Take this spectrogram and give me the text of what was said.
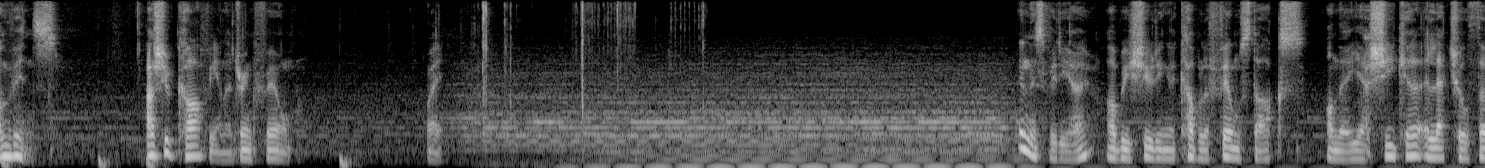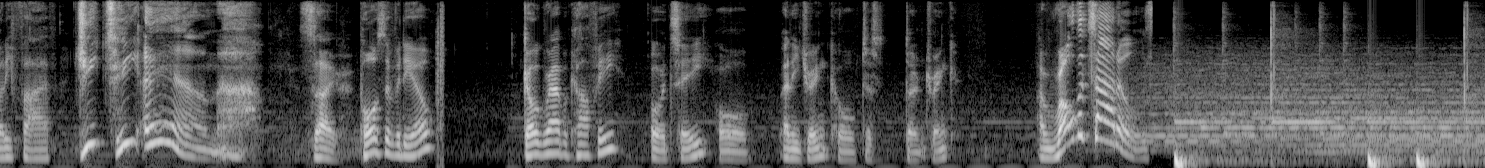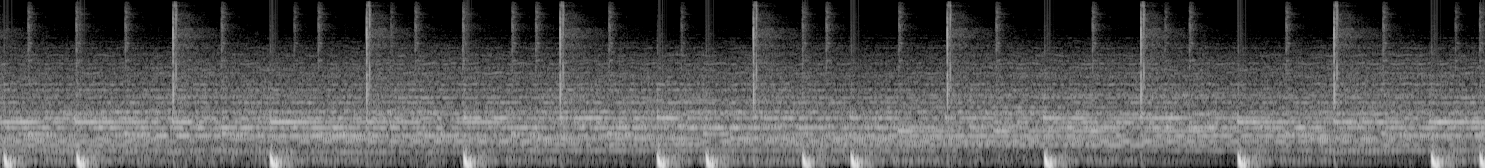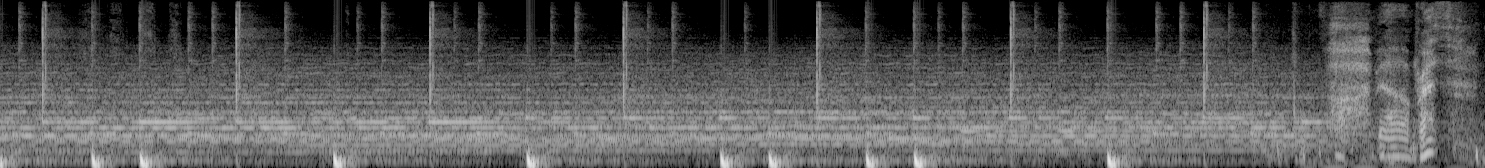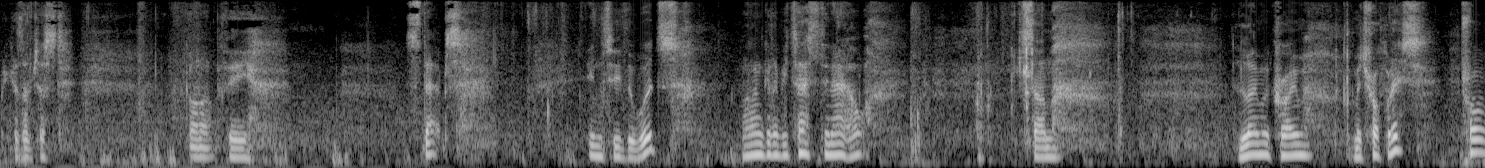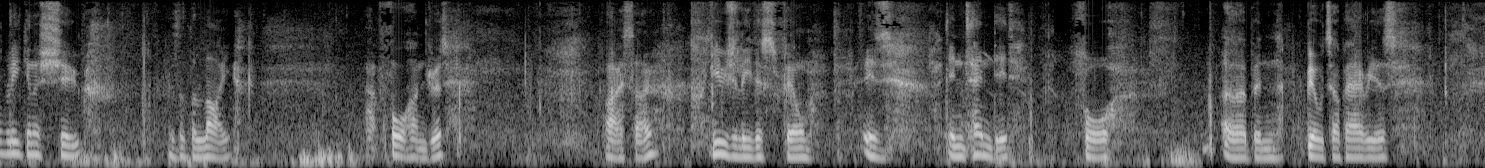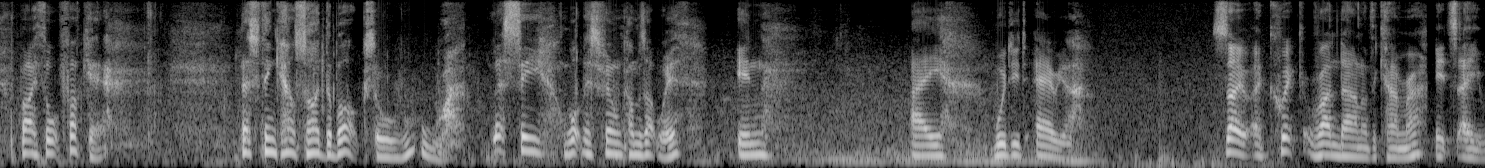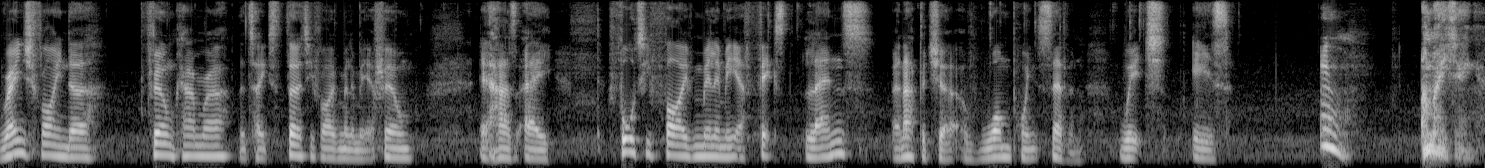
I'm Vince. I shoot coffee and I drink film. Wait. In this video, I'll be shooting a couple of film stocks on the Yashica Electro 35 GTN. So, pause the video, go grab a coffee or a tea or any drink or just don't drink, and roll the titles! Breath because I've just gone up the steps into the woods. And I'm going to be testing out some Lomochrome Metropolis. Probably going to shoot because of the light at 400 ISO. Usually this film is intended for urban built up areas. But I thought, fuck it. Let's think outside the box. Ooh. Let's see what this film comes up with in a wooded area. So, a quick rundown of the camera. It's a rangefinder film camera that takes 35mm film. It has a 45mm fixed lens, an aperture of 1.7, which is mm, amazing.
